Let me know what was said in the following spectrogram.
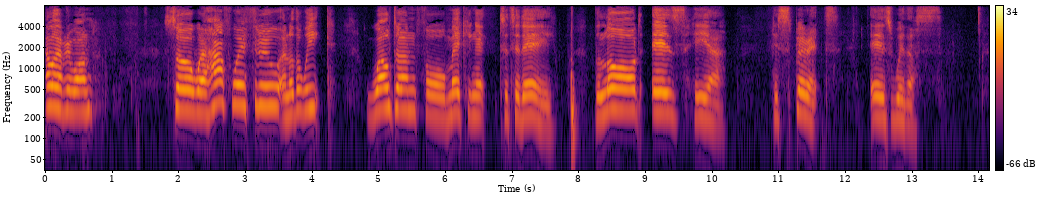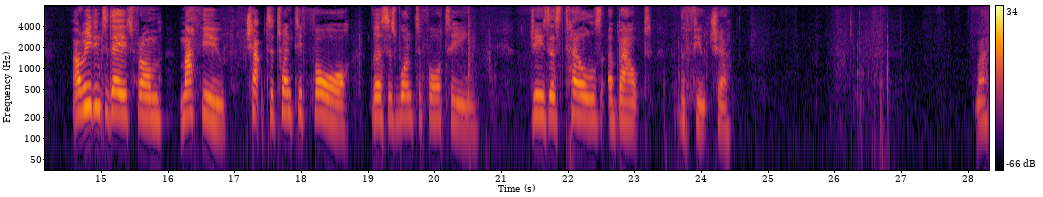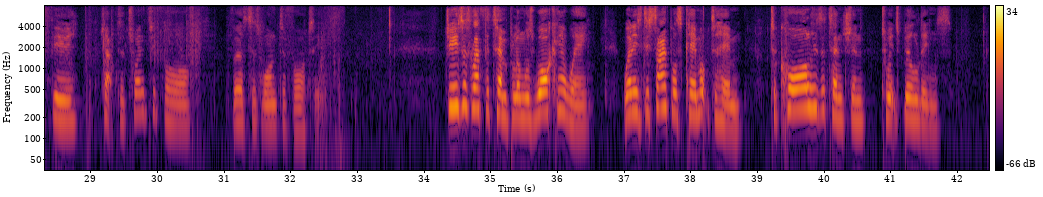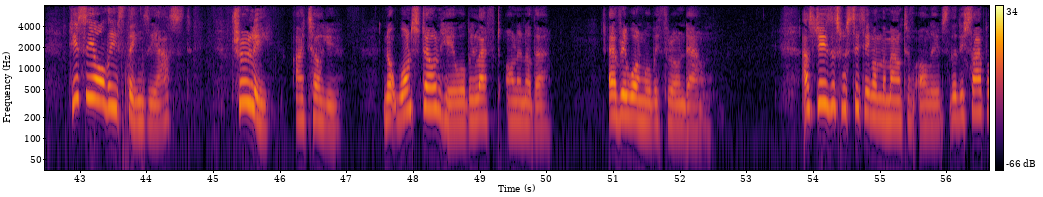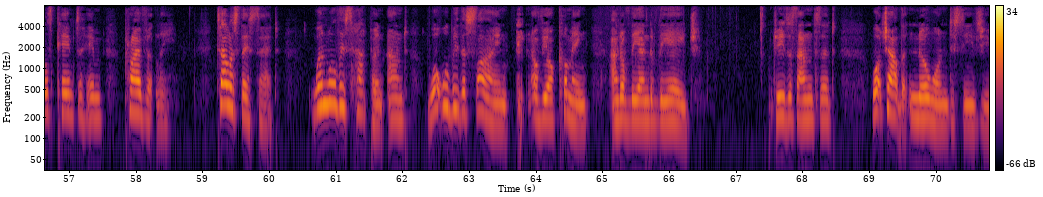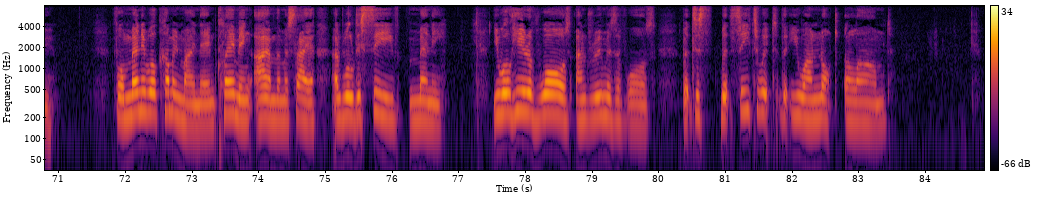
Hello, everyone. So, we're halfway through another week. Well done for making it to today. The Lord is here, His Spirit is with us. Our reading today is from Matthew chapter 24, verses 1 to 14. Jesus tells about the future. Matthew chapter 24, verses 1 to 14. Jesus left the temple and was walking away when his disciples came up to him to call his attention to its buildings. Do you see all these things? he asked. Truly, I tell you, not one stone here will be left on another. Every one will be thrown down. As Jesus was sitting on the Mount of Olives, the disciples came to him privately. Tell us, they said, when will this happen, and what will be the sign of your coming and of the end of the age? Jesus answered, Watch out that no one deceives you. For many will come in my name, claiming I am the Messiah, and will deceive many. You will hear of wars and rumours of wars, but, to, but see to it that you are not alarmed.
